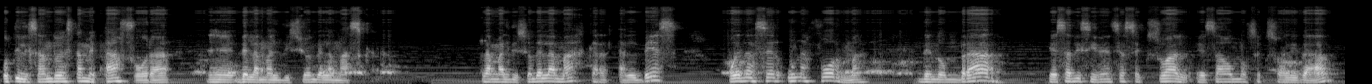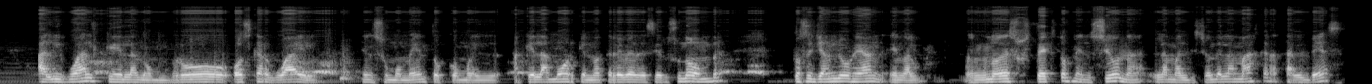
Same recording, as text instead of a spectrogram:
utilizando esta metáfora eh, de la maldición de la máscara. La maldición de la máscara tal vez pueda ser una forma de nombrar esa disidencia sexual, esa homosexualidad, al igual que la nombró Oscar Wilde en su momento como el, aquel amor que no atreve a decir su nombre. Entonces Jean Lorrain en, en uno de sus textos menciona la maldición de la máscara, tal vez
